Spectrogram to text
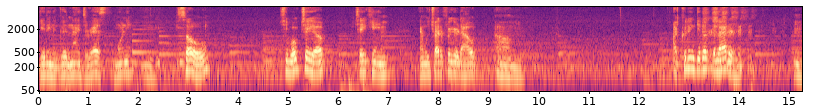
getting a good night's rest morning?" So she woke Che up. Che came, and we tried to figure it out. Um, I couldn't get up the ladder. Mm.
